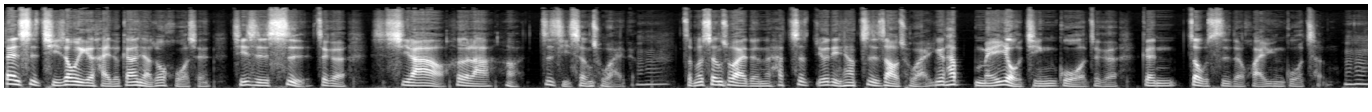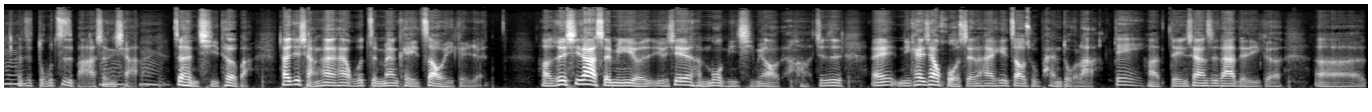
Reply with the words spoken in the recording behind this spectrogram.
但是其中一个孩子，刚刚讲说火神其实是这个希拉哦，赫拉啊自己生出来的。嗯、怎么生出来的呢？他制有点像制造出来，因为他没有经过这个跟宙斯的怀孕过程，他、嗯、是独自把他生下来，这很奇特吧？他就想看看我怎么样可以造一个人。好，所以希腊神明有有些很莫名其妙的哈，就是哎，你看像火神还可以造出潘朵拉，对啊，等于像是他的一个呃，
